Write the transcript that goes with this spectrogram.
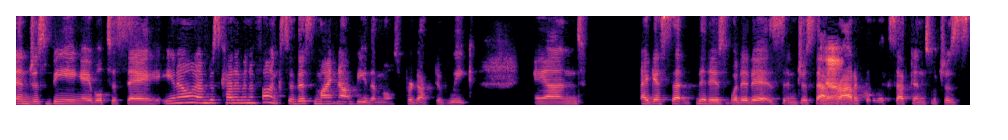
and just being able to say you know i'm just kind of in a funk so this might not be the most productive week and i guess that it is what it is and just that Yeah. radical acceptance which is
